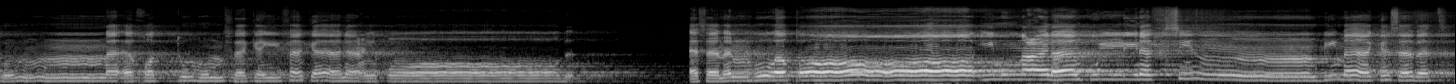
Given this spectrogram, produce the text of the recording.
ثم أخذتهم فكيف كان عقاب؟ أفمن هو قائم على كل نفس بما كسبت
